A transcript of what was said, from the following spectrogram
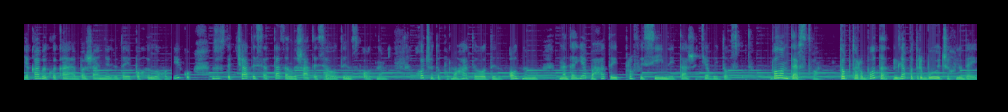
яка викликає бажання людей похилого віку зустрічатися та залишатися один з одним, хоче допомагати один одному, надає багатий професійний та життєвий досвід. Волонтерство. Тобто робота для потребуючих людей,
